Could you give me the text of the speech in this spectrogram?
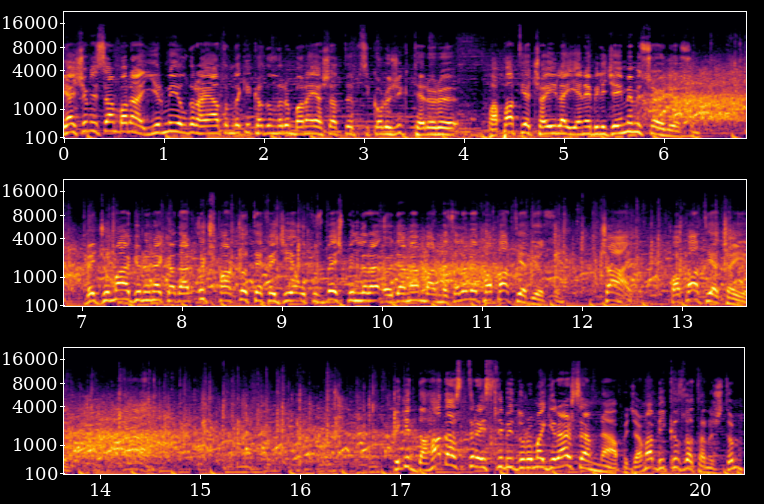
Ya şimdi sen bana 20 yıldır hayatımdaki kadınların bana yaşattığı psikolojik terörü papatya çayıyla yenebileceğimi mi söylüyorsun? Ve cuma gününe kadar 3 farklı tefeciye 35 bin lira ödemem var mesela ve papatya diyorsun. Çay, papatya çayı. Peki daha da stresli bir duruma girersem ne yapacağım? Ha, bir kızla tanıştım.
